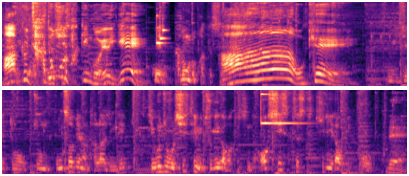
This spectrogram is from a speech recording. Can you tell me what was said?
아그 자동으로 바뀐 거예요 이게? 네, 자동으로 바뀌었어요. 아 오케이. 그리고 이제 또좀 봉섭이랑 달라진 게 기본적으로 시스템이 두 개가 바뀌었습니다. 어시스트 스킬이라고 있고 네.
